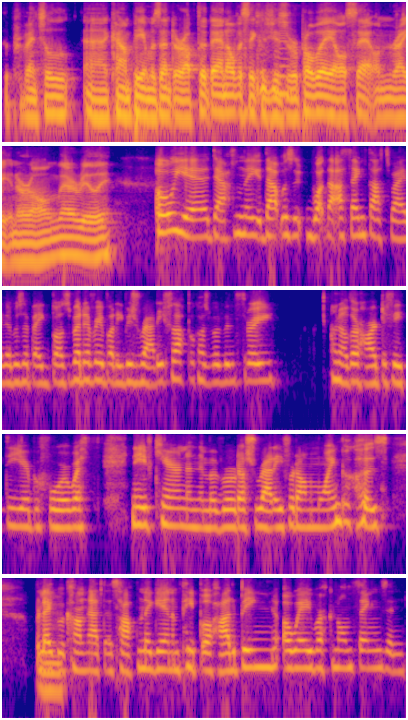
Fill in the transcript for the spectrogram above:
the provincial uh, campaign was interrupted. Then obviously because you were probably all set on right and wrong there, really. Oh yeah, definitely. That was what that, I think that's why there was a big buzz, but everybody was ready for that because we'd been through another hard defeat the year before with Naomh Ciarán, and then we were just ready for Donaghmoyne because we're like mm. we can't let this happen again. And people had been away working on things, and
